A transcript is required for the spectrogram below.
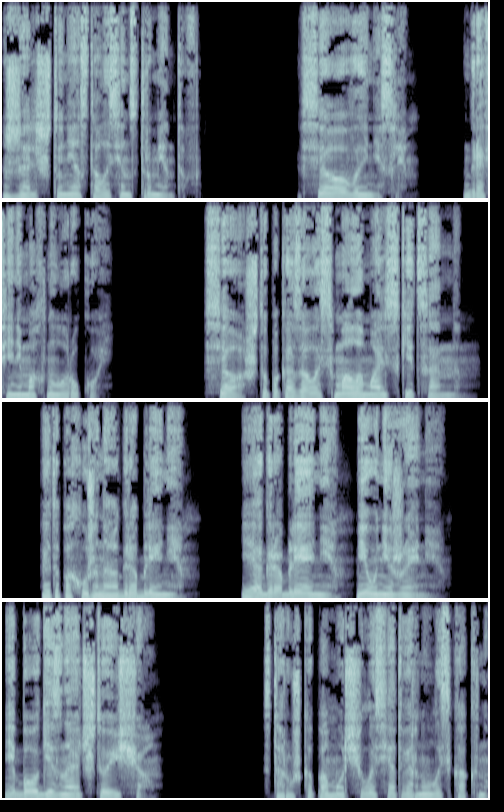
Жаль, что не осталось инструментов. Все вынесли. Графиня махнула рукой. Все, что показалось маломальски ценным. Это похоже на ограбление. И ограбление, и унижение. И боги знают, что еще. Старушка поморщилась и отвернулась к окну.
